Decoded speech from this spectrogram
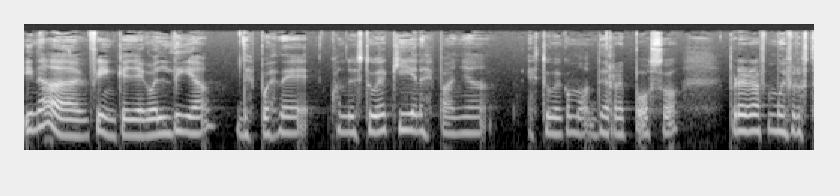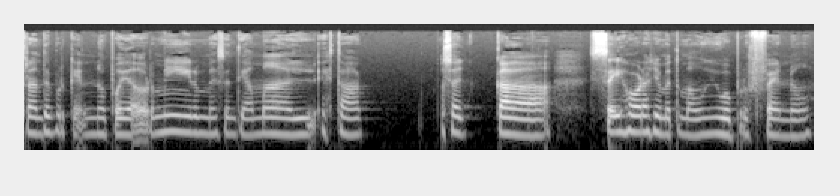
y nada, en fin, que llegó el día después de cuando estuve aquí en España, estuve como de reposo, pero era muy frustrante porque no podía dormir, me sentía mal, estaba, o sea, cada seis horas yo me tomaba un ibuprofeno.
